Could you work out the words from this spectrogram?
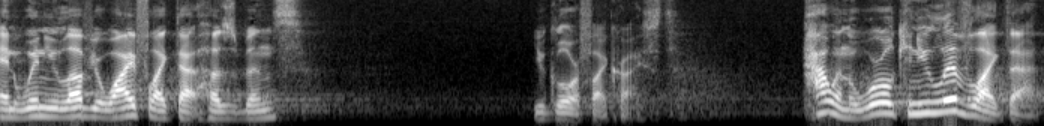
And when you love your wife like that, husbands, you glorify Christ. How in the world can you live like that?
